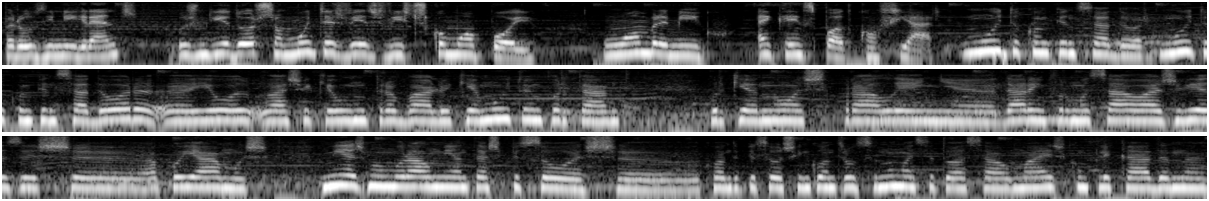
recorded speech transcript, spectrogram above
Para os imigrantes, os mediadores são muitas vezes vistos como um apoio, um ombro amigo, em quem se pode confiar. Muito compensador, muito compensador. Eh, eu acho que é um trabalho que é muito importante porque nós, para além de eh, dar informação, às vezes eh, apoiamos mesmo moralmente as pessoas, quando pessoas encontram-se numa situação mais complicada na,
